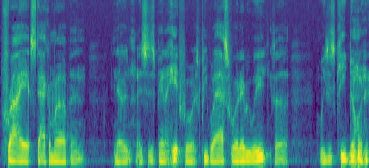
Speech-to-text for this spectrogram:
fry it, stack them up, and you know it's just been a hit for us. People ask for it every week, so we just keep doing it.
